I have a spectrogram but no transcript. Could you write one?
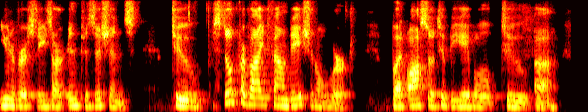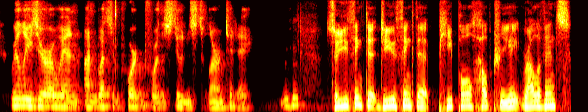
universities are in positions to still provide foundational work, but also to be able to uh, really zero in on what's important for the students to learn today. Mhm. So you think that? Do you think that people help create relevance?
